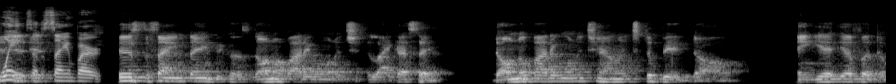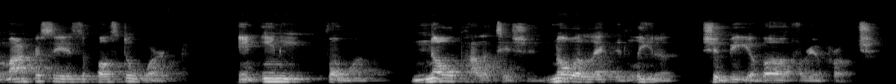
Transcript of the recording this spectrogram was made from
wings it, it, of the same bird. It's the same thing because don't nobody want to, ch- like I say, don't nobody want to challenge the big dog. And yet, if a democracy is supposed to work, in any form, no politician, no elected leader should be above reproach.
